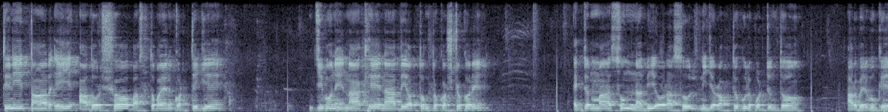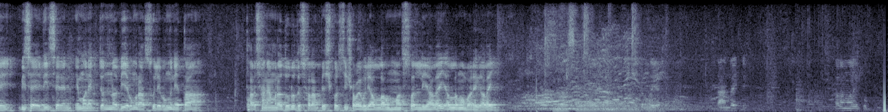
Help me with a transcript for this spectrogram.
তিনি তার এই আদর্শ বাস্তবায়ন করতে গিয়ে জীবনে না খেয়ে না দিয়ে অত্যন্ত কষ্ট করে একজন মাসুম নাবি ও রাসুল নিজের রক্তগুলো পর্যন্ত আরবের বুকে বিছাইয়ে দিয়েছিলেন। এমন একজন নবী এবং রাসুল এবং নেতা, তার সামনে আমরা দুরুদ সালাম পেশ করছি। সবাই বলি আল্লাহ সাল্লি আলাই আল্লাহ বারেক আলাই। আলাইকুম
